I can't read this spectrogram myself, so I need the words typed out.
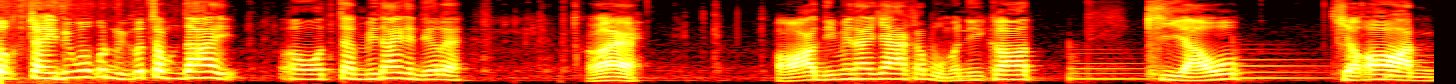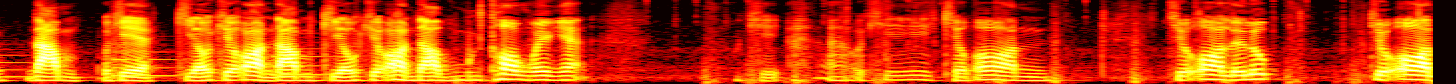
ตกใจ นึกว่าคนอื่นก็จำได้ อ๋อจำไม่ได้กันเยอะเลย เฮ้ย อ๋อ อันนี้ไม่น่ายากครับผม อันนี้ก็เขียว เขียวอ่อนดำโอเค เขียว เขียวอ่อนดำเขียว เขียวอ่อนดำมึงท่องไว้อย่างเงี้ย โอเคอะอะโอเค เขียวอ่อน เขียวอ่อนเลยลูก เขียวอ่อน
